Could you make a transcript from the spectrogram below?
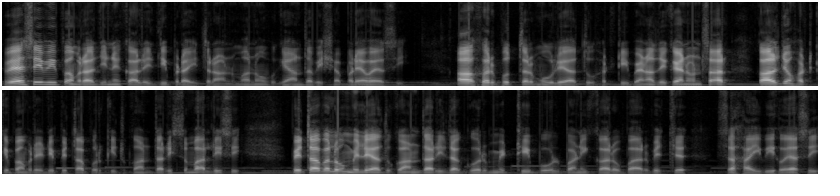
ਵੈਸੇ ਵੀ ਭਮਰਾ ਜੀ ਨੇ ਕਾਲਜ ਦੀ ਪੜ੍ਹਾਈ ਦੌਰਾਨ ਮਨੋਵਿਗਿਆਨ ਦਾ ਵਿਸ਼ਾ ਪੜ੍ਹਿਆ ਹੋਇਆ ਸੀ। ਆਖਰ ਪੁੱਤਰ ਮੂਲਿਆ ਤੂੰ ਹੱਟੀ ਬਹਿਣਾ ਦੇ ਕਹਿਣ ਅਨੁਸਾਰ ਕਾਲਜੋਂ ਹਟ ਕੇ ਭਮਰੇ ਦੇ ਪਿਤਾ ਪੁਰਕੀ ਦੁਕਾਨਦਾਰੀ ਸੰਭਾਲ ਲਈ ਸੀ। ਪਿਤਾ ਵੱਲੋਂ ਮਿਲਿਆ ਦੁਕਾਨਦਾਰੀ ਦਾ ਗੁਰ ਮਿੱਠੀ ਬੋਲਬਾਣੀ ਕਾਰੋਬਾਰ ਵਿੱਚ ਸਹਾਈ ਵੀ ਹੋਇਆ ਸੀ।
